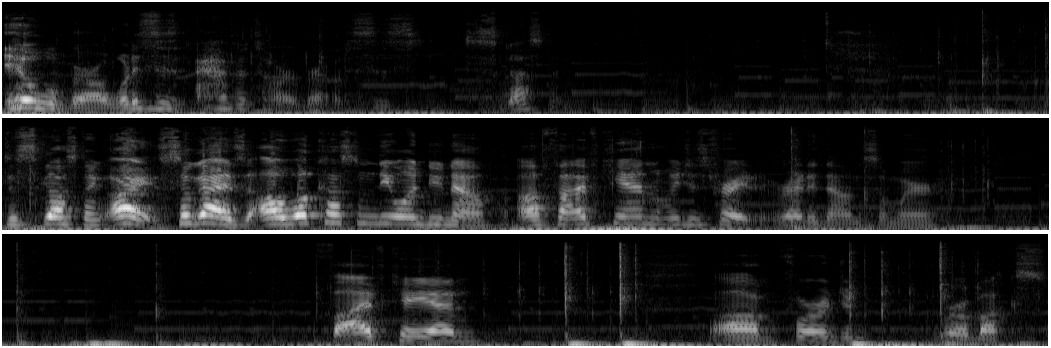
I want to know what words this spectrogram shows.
Ew, bro. What is this avatar, bro? This is disgusting. Disgusting. Alright, so guys, uh, what custom do you want to do now? Uh, 5 can? Let me just write, write it down somewhere. 5 can. Um, 400 Robux.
